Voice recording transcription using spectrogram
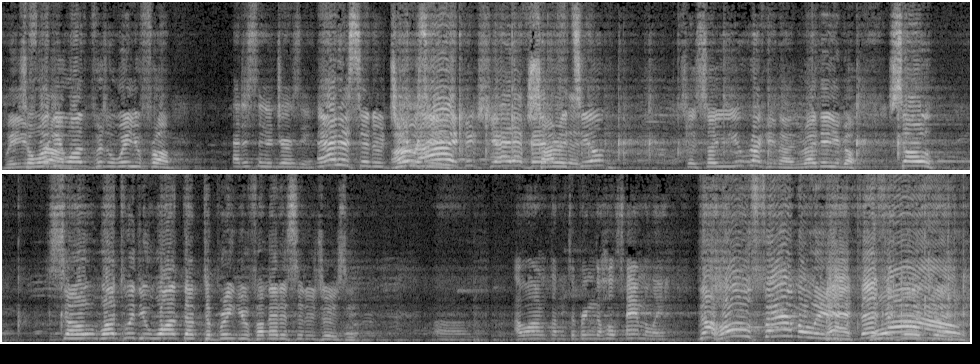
Where you so what do you want? First of all, where are you from? Edison, New Jersey. Edison, New Jersey. All right, big shout out to Sorry, Edison. So, so you recognize, right there you go. So, so what would you want them to bring you from Edison, New Jersey? Um, I want them to bring the whole family. The whole family. That- that's a good wow. thing.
